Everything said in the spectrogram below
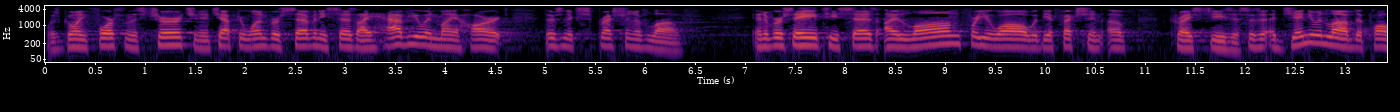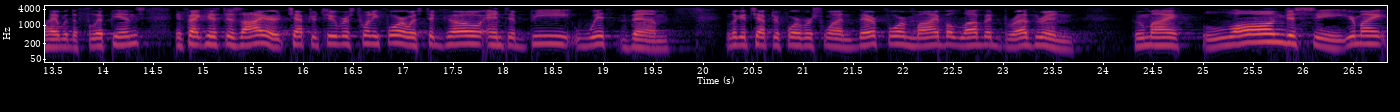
was going forth from this church. And in chapter 1, verse 7, he says, I have you in my heart. There's an expression of love. And in verse 8, he says, I long for you all with the affection of Christ Jesus. There's a genuine love that Paul had with the Philippians. In fact, his desire, chapter 2, verse 24, was to go and to be with them. Look at chapter 4, verse 1. Therefore, my beloved brethren, whom I long to see. You're my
